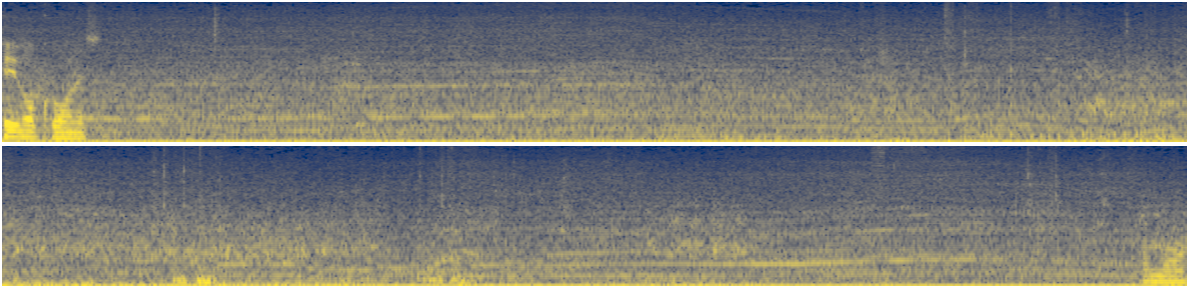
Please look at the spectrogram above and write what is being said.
Two more corners. One more.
